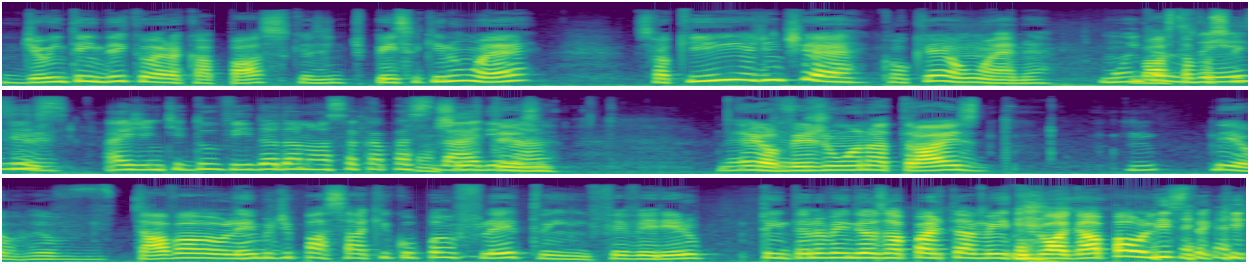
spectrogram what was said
de eu entender que eu era capaz, que a gente pensa que não é, só que a gente é, qualquer um é, né? Muitas basta você vezes a gente duvida da nossa Com capacidade, certeza. né? É, eu vejo um ano atrás, hum, meu, eu tava, eu lembro de passar aqui com o panfleto em fevereiro, tentando vender os apartamentos do H Paulista aqui,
